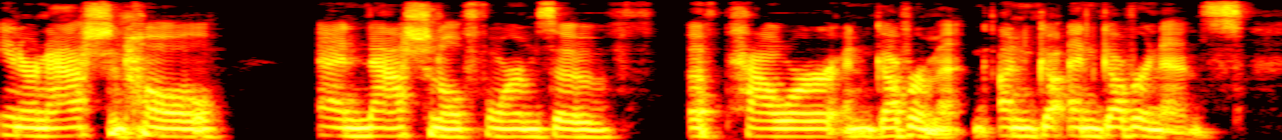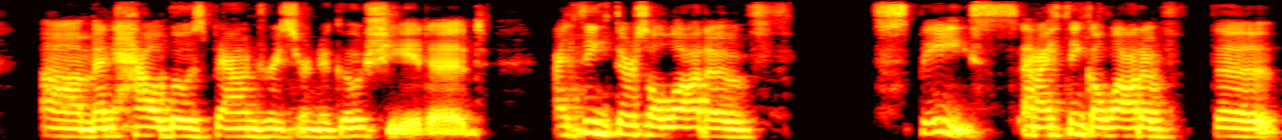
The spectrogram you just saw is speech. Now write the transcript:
international and national forms of of power and government and, and governance um, and how those boundaries are negotiated. I think there's a lot of space, and I think a lot of the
